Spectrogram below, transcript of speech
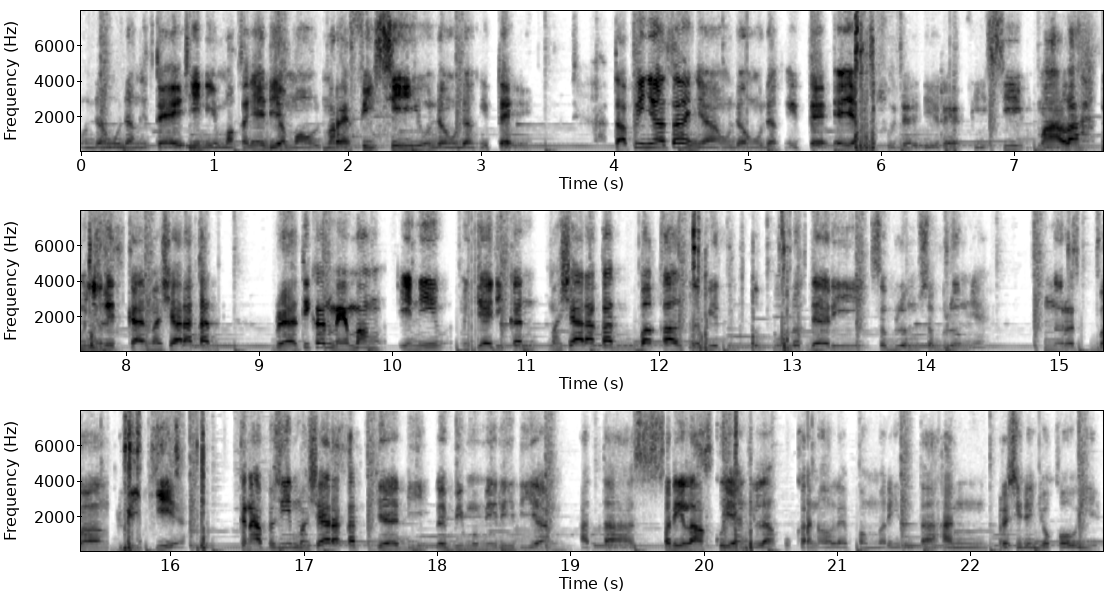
undang-undang ITE ini. Makanya dia mau merevisi undang-undang ITE. Tapi nyatanya undang-undang ITE yang sudah direvisi malah menyulitkan masyarakat. Berarti kan memang ini menjadikan masyarakat bakal lebih tutup mulut dari sebelum-sebelumnya. Menurut Bang Dwiki ya, kenapa sih masyarakat jadi lebih memilih diam atas perilaku yang dilakukan oleh pemerintahan Presiden Jokowi ya?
